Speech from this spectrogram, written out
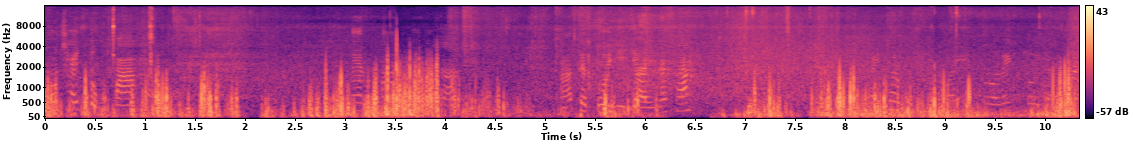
เขาใช้ตกปลาค่ะ แน่นมากเลยนะคะหาแต่ตัวใใหญ่ๆนะคะใครชอบกินหอยตัวเล็กตัวใหญ่ ค่ะ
